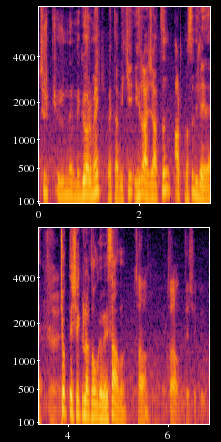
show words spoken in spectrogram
Türk ürünlerini görmek ve tabii ki ihracatın artması dileğiyle. Evet. Çok teşekkürler Tolga Bey sağ olun. Sağ olun. Sağ olun. Teşekkür ederim.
